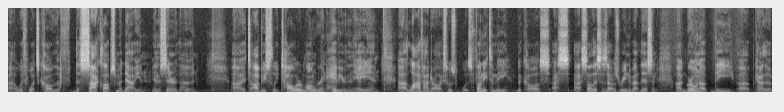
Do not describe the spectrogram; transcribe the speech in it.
uh, with what's called the, the Cyclops medallion in the center of the hood. Uh, it's obviously taller, longer, and heavier than the 8N. Uh, live hydraulics was, was funny to me because I, I saw this as I was reading about this. And uh, growing up, the uh, kind of the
